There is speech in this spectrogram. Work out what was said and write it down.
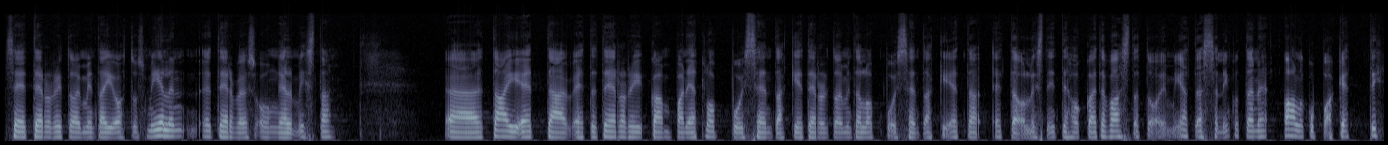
Se, että terroritoiminta johtuisi mielenterveysongelmista – tai että, että terrorikampanjat loppuisi sen takia, terroritoiminta loppuisi sen takia, että, että olisi niin tehokkaita vastatoimia. Tässä niin kuin tänne alkupaketti.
